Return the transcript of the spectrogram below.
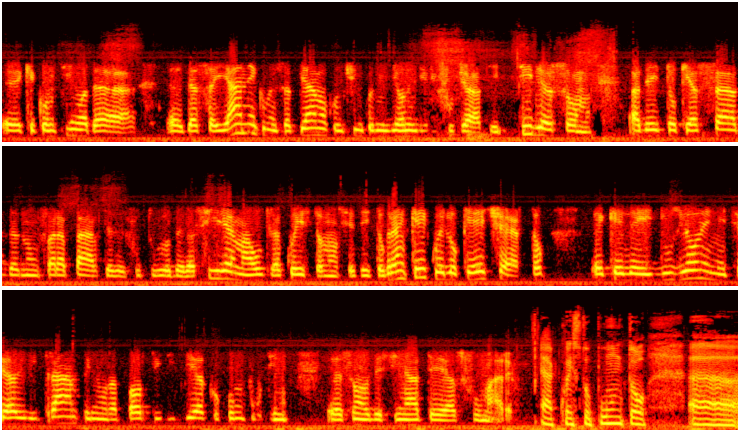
eh, che continua da eh, da sei anni, come sappiamo, con 5 milioni di rifugiati. Tillerson ha detto che Assad non farà parte del futuro della Siria, ma oltre a questo non si è detto granché. Quello che è certo è che le illusioni iniziali di Trump in un rapporto idilliaco con Putin eh, sono destinate a sfumare. A questo punto eh,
